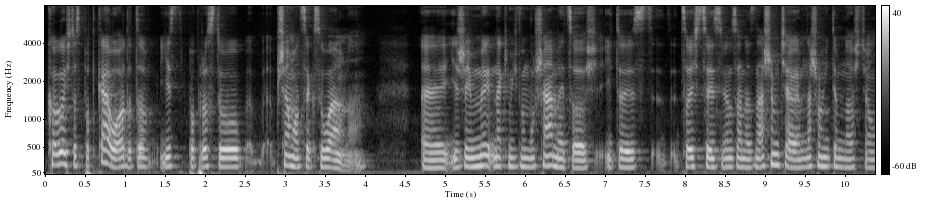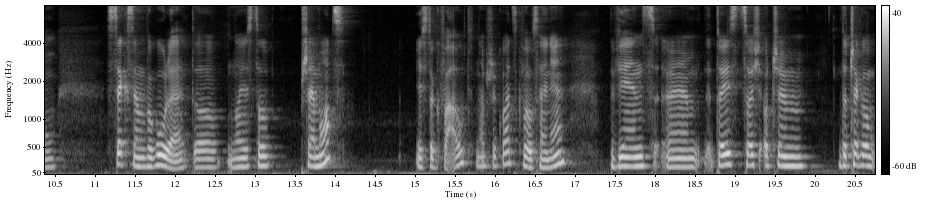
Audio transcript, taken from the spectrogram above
kogoś to spotkało, to to jest po prostu przemoc seksualna. Jeżeli my na kimś wymuszamy coś i to jest coś, co jest związane z naszym ciałem, naszą intymnością, seksem w ogóle, to no jest to przemoc, jest to gwałt na przykład, zgwałcenie, więc to jest coś, o czym, do czego,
